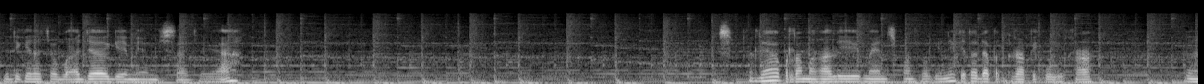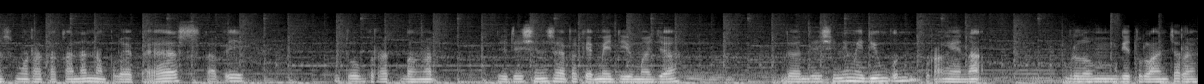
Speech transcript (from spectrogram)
Jadi kita coba aja game yang bisa aja ya. Sebenarnya pertama kali main SpongeBob ini kita dapat grafik ultra dengan semua rata kanan 60 fps tapi itu berat banget. Jadi sini saya pakai medium aja. Dan di sini medium pun kurang enak. Belum begitu lancar ya.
